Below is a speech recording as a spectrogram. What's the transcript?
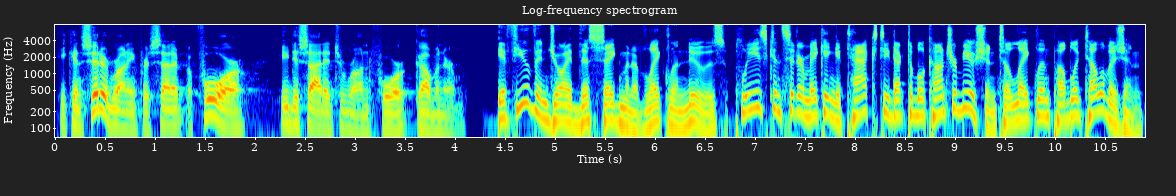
He considered running for Senate before he decided to run for governor. If you've enjoyed this segment of Lakeland News, please consider making a tax-deductible contribution to Lakeland Public Television.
